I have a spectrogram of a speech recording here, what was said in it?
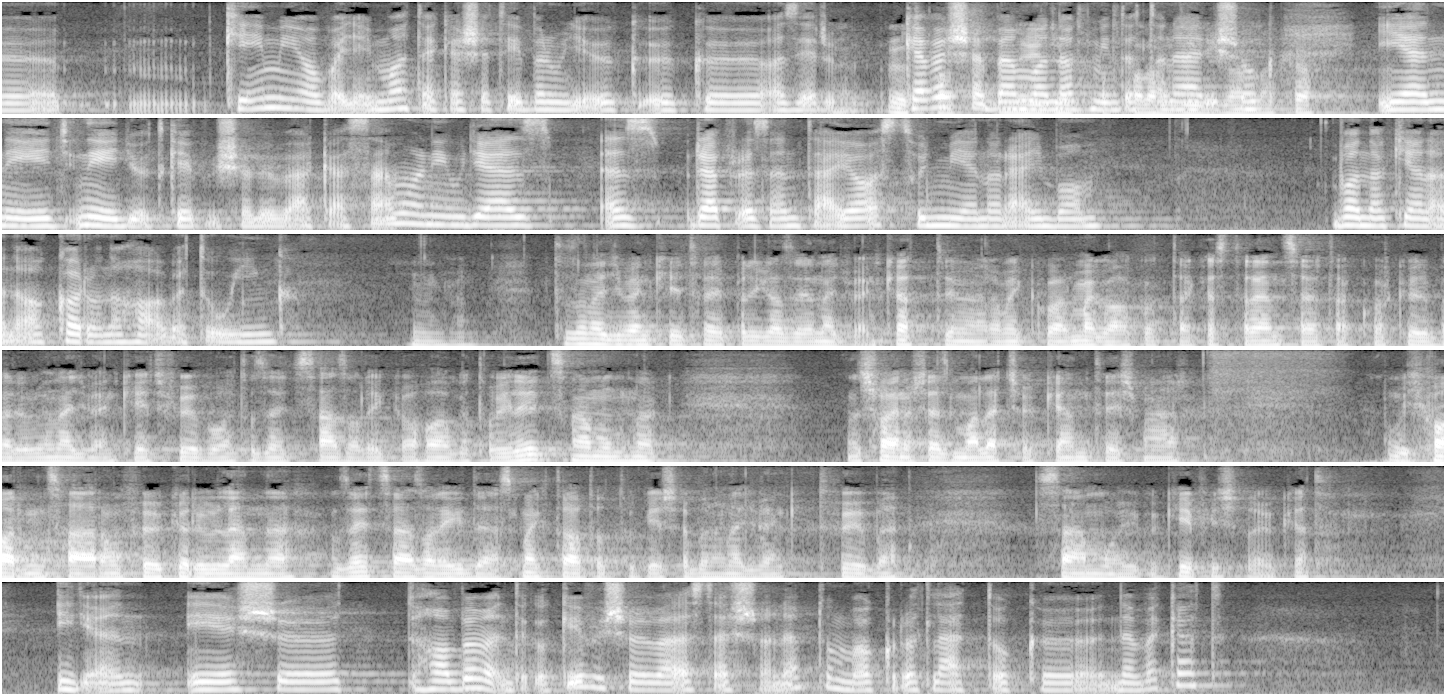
kémia vagy egy matek esetében ugye ők, ők azért öt, kevesebben hat, vannak, mint a tanárisok. Ilyen négy, négy-öt képviselővel kell számolni. Ugye ez, ez reprezentálja azt, hogy milyen arányban vannak jelen a karona hallgatóink. Igen. Hát ez a 42 hely pedig azért 42, mert amikor megalkották ezt a rendszert, akkor körülbelül a 42 fő volt az egy százaléka a hallgatói létszámunknak. Sajnos ez már lecsökkent, és már úgy 33 fő körül lenne az 1 százalék, de ezt megtartottuk, és ebben a 42 főbe számoljuk a képviselőket. Igen, és ha bementek a képviselőválasztásra a Neptunba, akkor ott láttok neveket,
